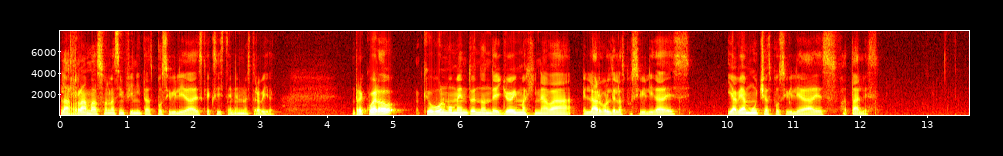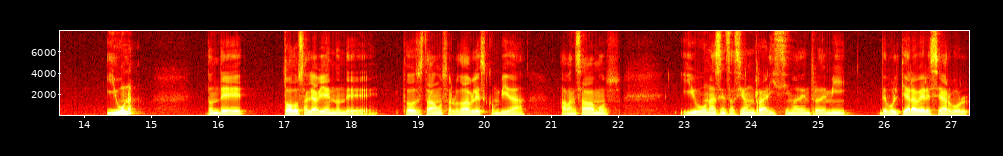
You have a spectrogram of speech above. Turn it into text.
las ramas son las infinitas posibilidades que existen en nuestra vida. Recuerdo que hubo un momento en donde yo imaginaba el árbol de las posibilidades y había muchas posibilidades fatales. Y una donde todo salía bien, donde todos estábamos saludables, con vida, avanzábamos. Y hubo una sensación rarísima dentro de mí de voltear a ver ese árbol,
